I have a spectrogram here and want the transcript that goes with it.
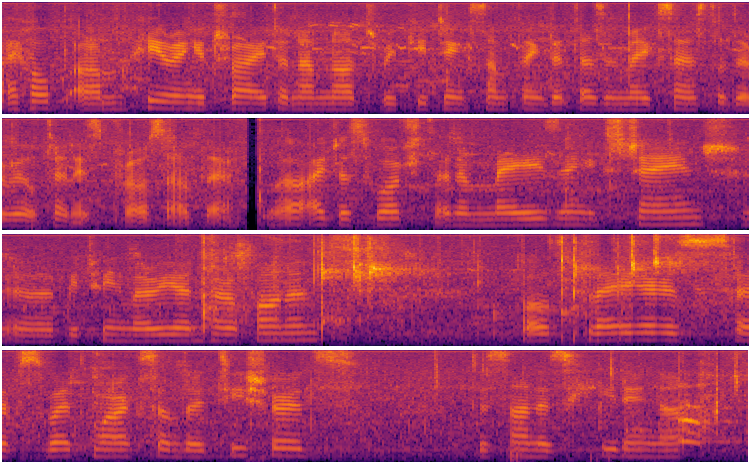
I hope I'm hearing it right and I'm not repeating something that doesn't make sense to the real tennis pros out there. Well, I just watched an amazing exchange uh, between Maria and her opponent. Both players have sweat marks on their t-shirts. The sun is heating up.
